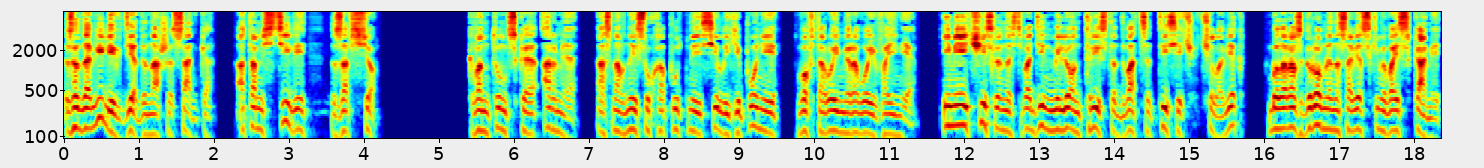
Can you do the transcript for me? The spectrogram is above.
Задавили их деды наши, Санька, отомстили за все. Квантунская армия — основные сухопутные силы Японии во Второй мировой войне. Имея численность в 1 миллион 320 тысяч человек, была разгромлена советскими войсками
